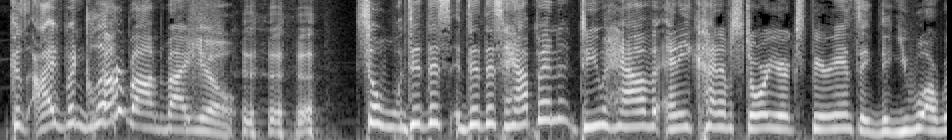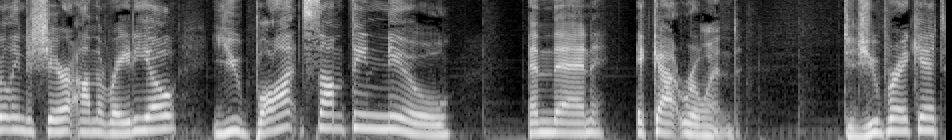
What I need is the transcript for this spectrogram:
Because I've been glitter bombed by you. So did this did this happen? Do you have any kind of story or experience that that you are willing to share on the radio? You bought something new and then it got ruined. Did you break it?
